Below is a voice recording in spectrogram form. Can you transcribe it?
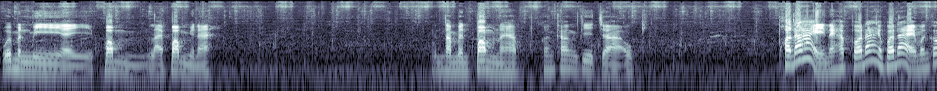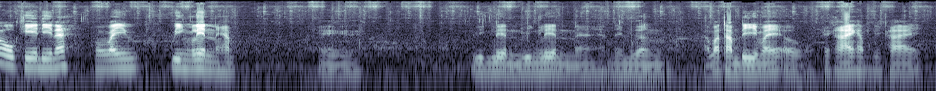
เว้ยมันมีไอ้ป้อมหลายป้อมอยู่นะ มันทำเป็นป้อมนะครับ ค่อนข้างที่จะโอเคพอได้นะครับ พอได้พอได้มันก็โอเคดีนะเอาไว้วิ่งเล่นนะครับเออวิ่งเล่นวิ่งเล่นนะในเมืองถามว่าทำดีไหมเออคล้ายๆ ครับคล้ายๆ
